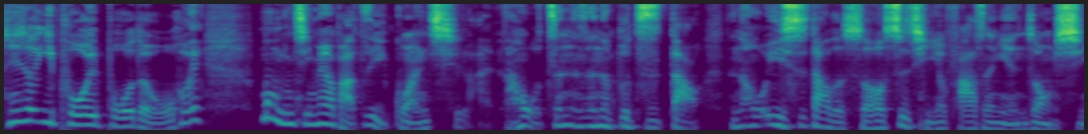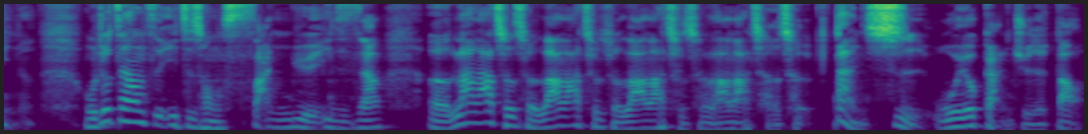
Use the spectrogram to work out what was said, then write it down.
其实一波一波的，我会莫名其妙把自己关起来，然后我真的真的不知道，等到我意识到的时候，事情又发生严重性了。我就这样子一直从三月一直这样，呃，拉拉扯扯，拉拉扯扯，拉拉扯扯，拉拉扯扯。但是我有感觉得到，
